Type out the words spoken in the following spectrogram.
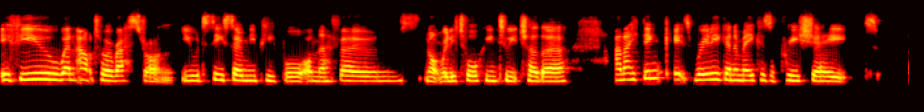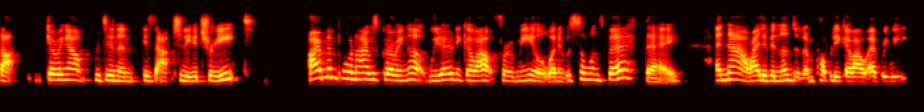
If you went out to a restaurant, you would see so many people on their phones, not really talking to each other. And I think it's really going to make us appreciate that going out for dinner is actually a treat I remember when I was growing up, we'd only go out for a meal when it was someone's birthday. And now I live in London and probably go out every week,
